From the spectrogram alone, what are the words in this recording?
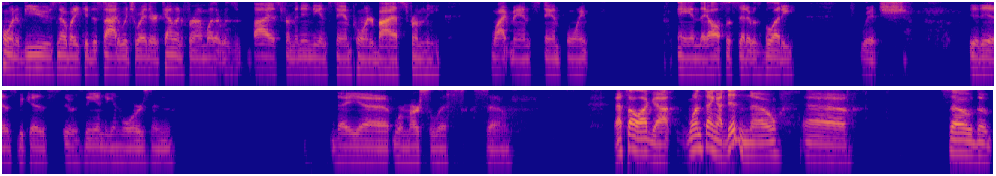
point of views, nobody could decide which way they're coming from, whether it was biased from an Indian standpoint or biased from the white man's standpoint. And they also said it was bloody, which it is because it was the Indian Wars and they uh, were merciless. So that's all I got. One thing I didn't know. Uh, so the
